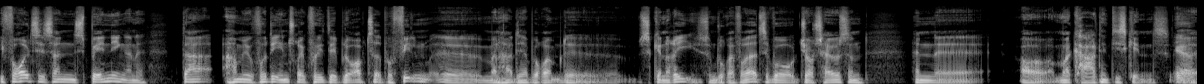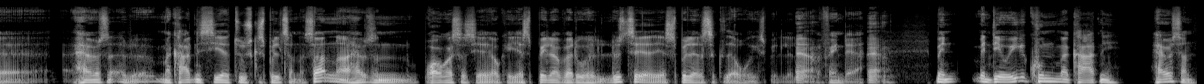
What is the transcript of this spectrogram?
I forhold til sådan spændingerne, der har man jo fået det indtryk, fordi det blev optaget på film. Øh, man har det her berømte øh, skænderi, som du refererede til, hvor George Harrison han, øh, og McCartney, de skændes. Ja. Øh, Harrison, øh, McCartney siger, at du skal spille sådan og sådan, og Harrison brokker sig og siger, okay, jeg spiller, hvad du har lyst til, jeg spiller, ellers så gider jeg overhovedet ikke spille, eller Ja. ja. hvad fanden det er. Ja. Men, men det er jo ikke kun McCartney, Harrison,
